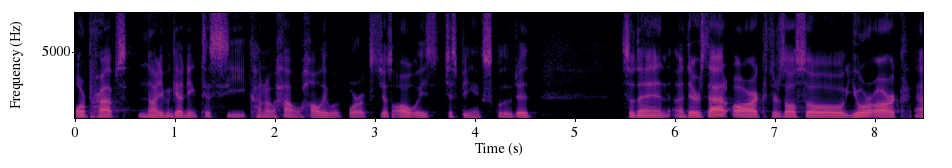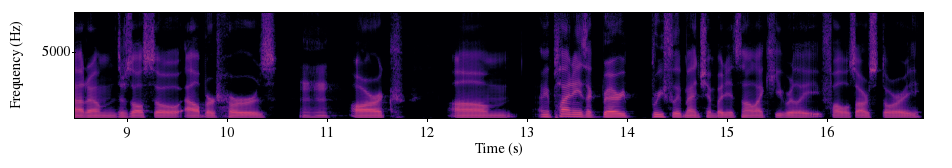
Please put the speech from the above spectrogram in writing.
or perhaps not even getting to see kind of how hollywood works just always just being excluded so then uh, there's that arc there's also your arc adam there's also albert Hers Mm-hmm. arc. Um i mean planet is like very briefly mentioned but it's not like he really follows our story.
